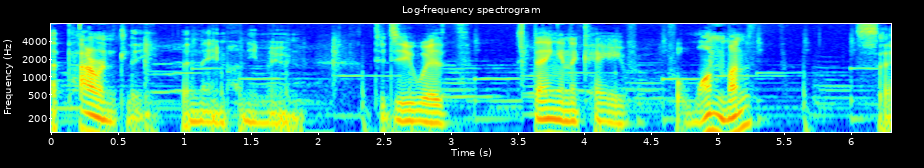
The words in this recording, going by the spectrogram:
Apparently, the name honeymoon to do with staying in a cave for one month. So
